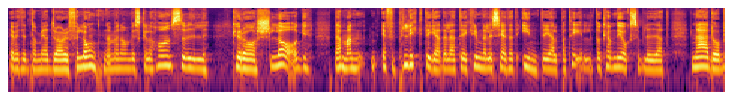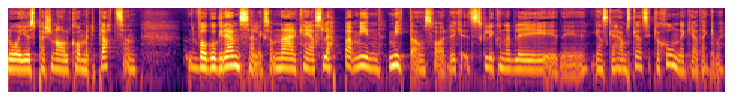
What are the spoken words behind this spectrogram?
jag vet inte om jag drar det för långt nu, men om vi skulle ha en civil kuragelag där man är förpliktigad eller att det är kriminaliserat att inte hjälpa till, då kan det också bli att när då blåljuspersonal kommer till platsen, var går gränsen liksom? När kan jag släppa min, mitt ansvar? Det skulle kunna bli eh, ganska hemska situationer kan jag tänka mig.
